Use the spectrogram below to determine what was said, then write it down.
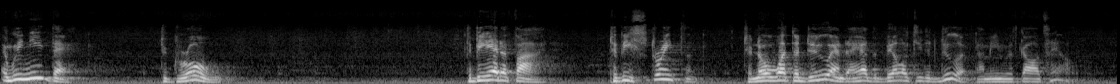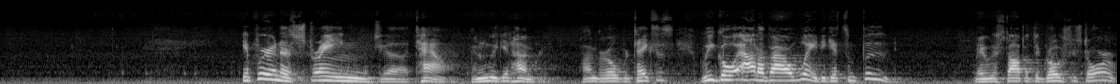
And we need that to grow, to be edified, to be strengthened, to know what to do and to have the ability to do it. I mean, with God's help. If we're in a strange uh, town and we get hungry, hunger overtakes us, we go out of our way to get some food. Maybe we'll stop at the grocery store,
